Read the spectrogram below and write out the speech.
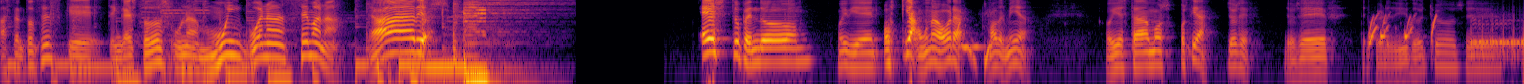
Hasta entonces, que tengáis todos una muy buena semana. Adiós. Estupendo. Muy bien. ¡Hostia! Una hora. Madre mía. Hoy estábamos... ¡Hostia! Joseph. Joseph. Te he perdido, Joseph.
